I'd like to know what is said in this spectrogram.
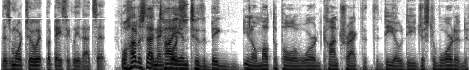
There's more to it, but basically that's it. Well, how does that tie course, into the big, you know, multiple award contract that the DoD just awarded?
